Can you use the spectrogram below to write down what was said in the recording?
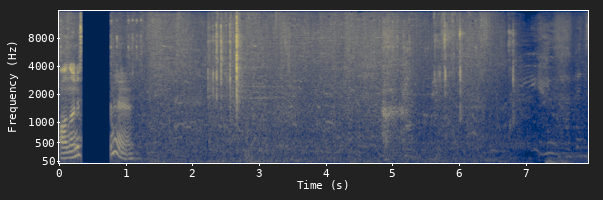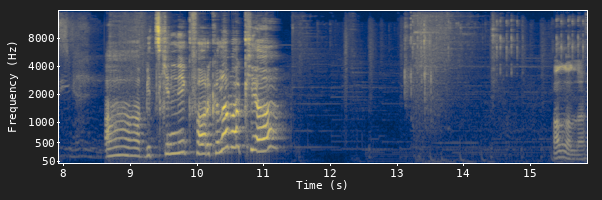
Ananı s- ne? Aa bitkinlik farkına bak ya. Allah Allah.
